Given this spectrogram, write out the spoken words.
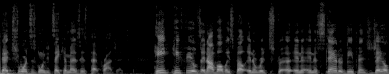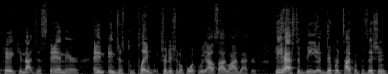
that Schwartz is going to take him as his pet project. He he feels, and I've always felt in a restri- uh, in a, in a standard defense, JOK cannot just stand there and and just pl- play traditional four three outside linebacker. He has to be a different type of position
